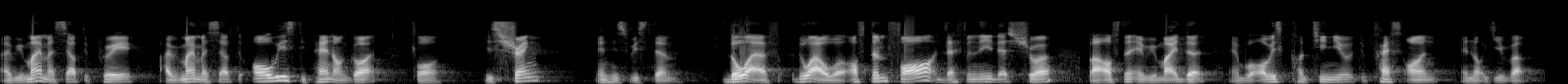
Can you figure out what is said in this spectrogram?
I remind myself to pray. I remind myself to always depend on God for His strength and His wisdom. Though I have, though I will often fall, definitely that's sure, but often am reminded and will always continue to press on and not give up.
